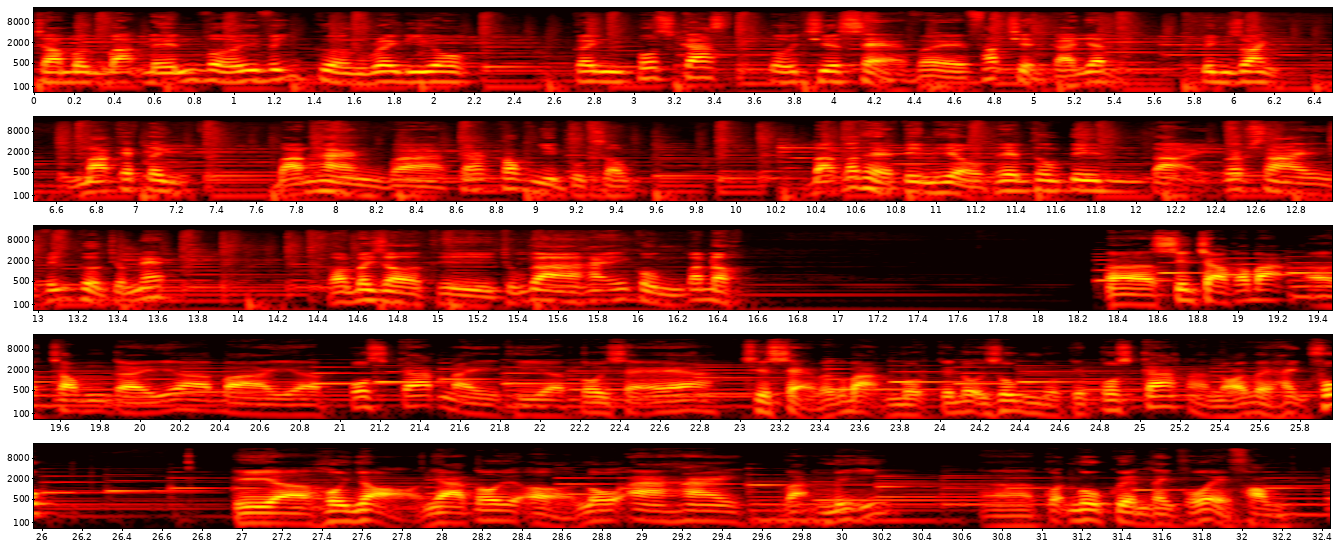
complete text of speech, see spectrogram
Chào mừng bạn đến với Vĩnh Cường Radio, kênh podcast tôi chia sẻ về phát triển cá nhân, kinh doanh, marketing, bán hàng và các góc nhìn cuộc sống. Bạn có thể tìm hiểu thêm thông tin tại website vĩnh Còn bây giờ thì chúng ta hãy cùng bắt đầu. À, xin chào các bạn. Ở trong cái à, bài à, postcard này thì à, tôi sẽ chia sẻ với các bạn một cái nội dung, một cái postcard là nói về hạnh phúc thì uh, à, hồi nhỏ nhà tôi ở lô A2 Vạn Mỹ uh, quận Ngô Quyền thành phố Hải Phòng.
